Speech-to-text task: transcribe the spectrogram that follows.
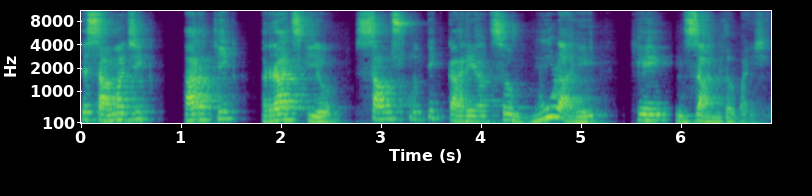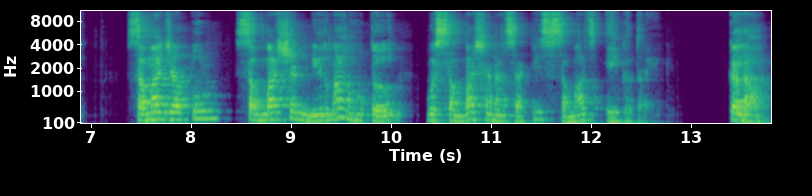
हे सामाजिक आर्थिक राजकीय सांस्कृतिक कार्याचं मूळ आहे हे जाणलं पाहिजे. समाजातून संभाषण निर्माण होतं व संभाषणासाठी समाज एकत्र येतो. कला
